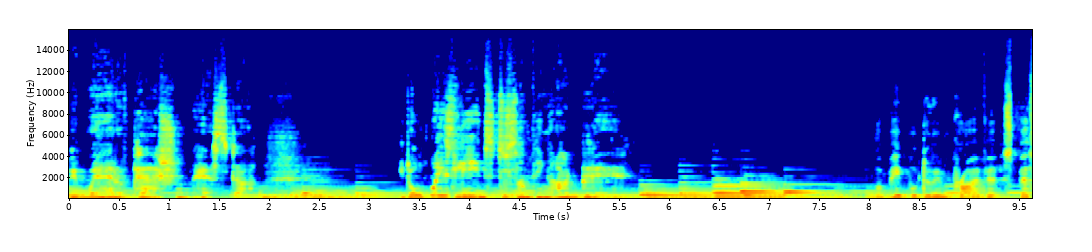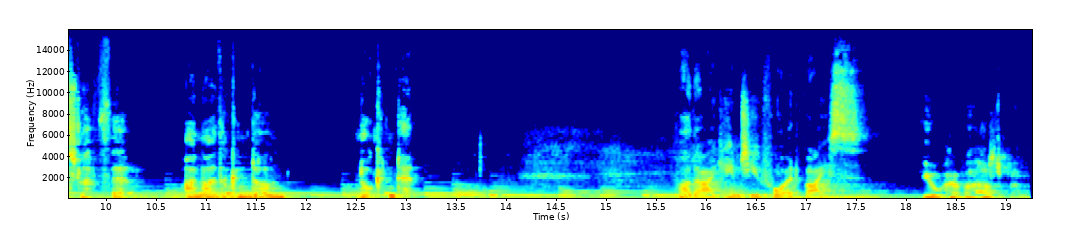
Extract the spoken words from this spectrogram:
Beware of passion, Hester. It always leads to something ugly. What people do in private is best left there. I neither condone nor condemn. Father, I came to you for advice. You have a husband.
